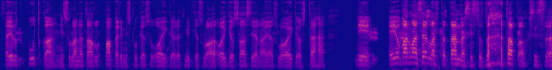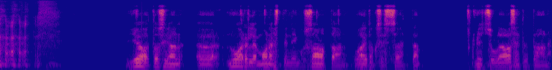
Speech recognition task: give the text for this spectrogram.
sä joudut putkaan, niin sulla annetaan paperi, missä lukee sun oikeudet, mitkä sulla on oikeus asiana ja sulla on oikeus tähän. Niin ei ole varmaan sellaista tämmöisissä tapauksissa. Joo, tosiaan nuorille monesti niin kuin sanotaan laitoksessa, että nyt sulle asetetaan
